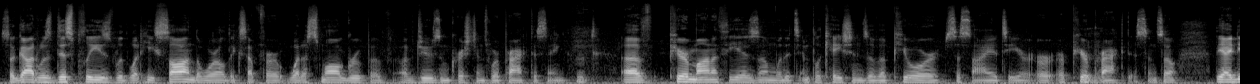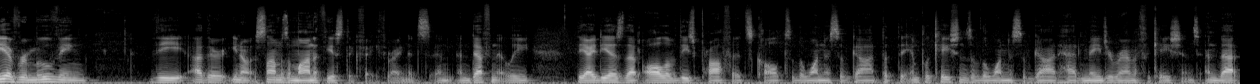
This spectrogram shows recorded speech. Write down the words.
So God was displeased with what he saw in the world, except for what a small group of, of Jews and Christians were practicing, Hmm. of pure monotheism with its implications of a pure society or, or, or pure Mhm. practice. And so the idea of removing the other, you know, Islam is a monotheistic faith, right? And it's and, and definitely the idea is that all of these prophets called to the oneness of God, but the implications of the oneness of God had major ramifications, and that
